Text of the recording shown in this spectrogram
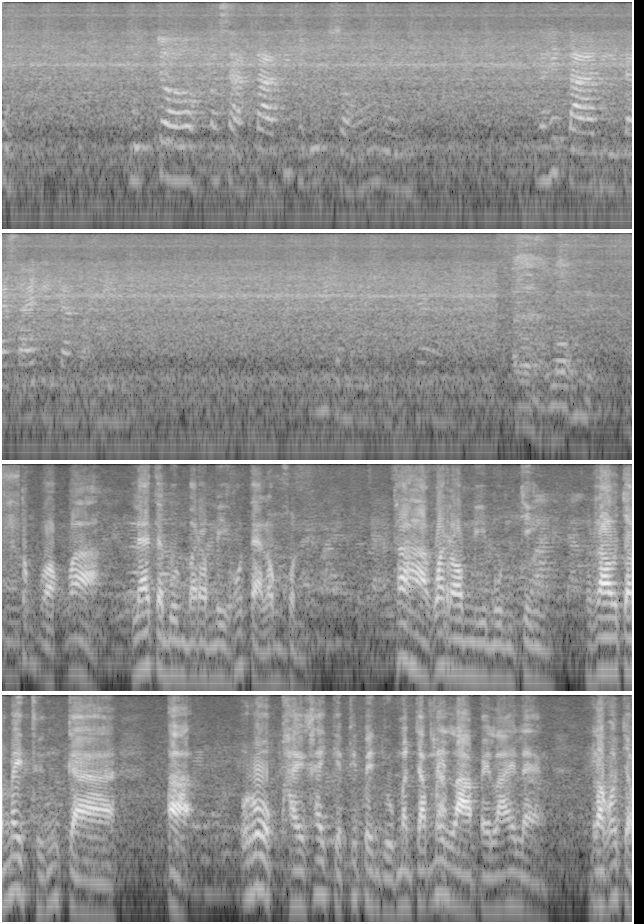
อุด อุดจอประสาทตาที่ทะลุสองรูและให้ตาดีตาซ้ายดีตาขวาดีนี่กำลังผลได้โล่งเลยต้องบอกว่าแล้วแต่บุญบารมีของแต่ละคน ถ้าหากว่าเรามีบุญจริง เราจะไม่ถึงแก่อะโรคภัยไข้เจ็บที่เป็นอยู่ มันจะไม่ลามไปร้ายแรง เราก็จะ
